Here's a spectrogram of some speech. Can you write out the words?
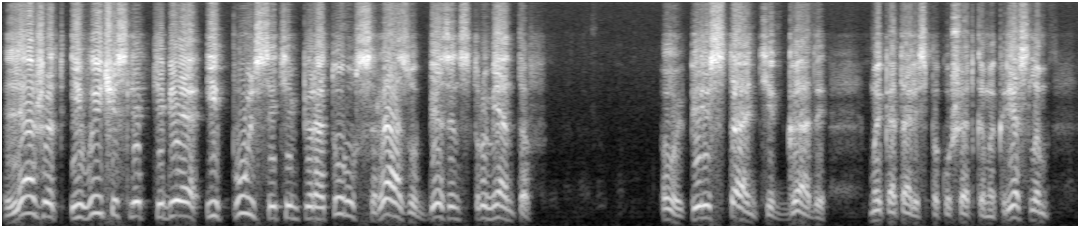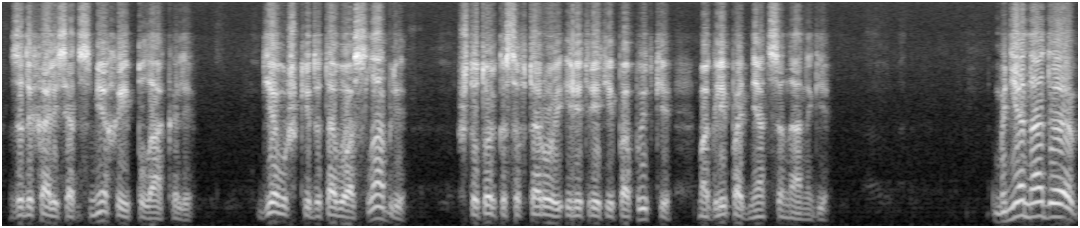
Ляжет и вычислит тебе и пульс, и температуру сразу, без инструментов. Ой, перестаньте, гады. Мы катались по кушеткам и креслам, задыхались от смеха и плакали. Девушки до того ослабли, что только со второй или третьей попытки могли подняться на ноги. «Мне надо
